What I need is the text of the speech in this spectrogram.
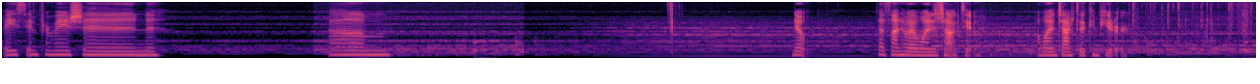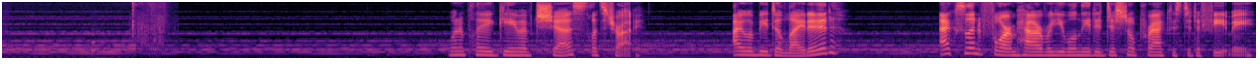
Base information. Um. That's not who I wanted to talk to. I want to talk to the computer. Want to play a game of chess? Let's try. I would be delighted. Excellent form, however, you will need additional practice to defeat me.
